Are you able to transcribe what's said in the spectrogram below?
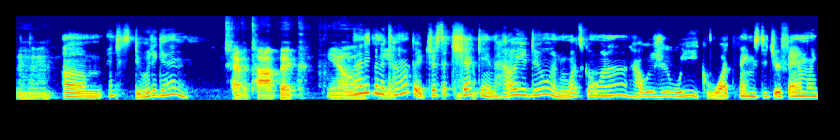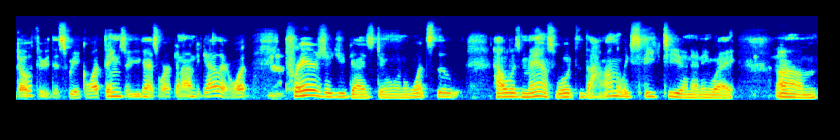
Mhm. um, and just do it again. Just have a topic, you know. Not even a topic, just a check-in. How are you doing? What's going on? How was your week? What things did your family go through this week? What things are you guys working on together? What Yeah. prayers are you guys doing? What's the how was mass? What did the homily speak to you in any way? Um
